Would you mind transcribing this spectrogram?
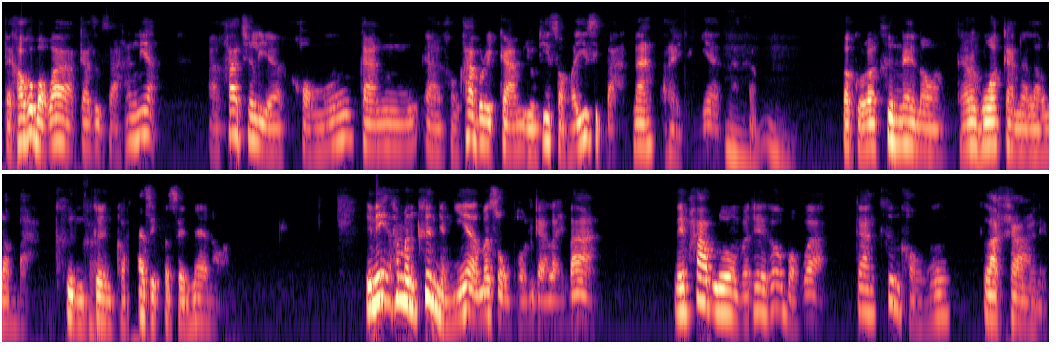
แต่เขาก็บอกว่าการศึกษาครั้งเนี้ยอ่าค่าเฉลี่ยของการอาของค่าบริการอยู่ที่ 220 บาทนะ อะไรอย่างเงี้ยอืมนะครับอืมปรากฏว่าขึ้นแน่นอนแต่ถ้าหัวกันน่ะเราลำบากขึ้นครับเกินกว่า 50%แน่นอน ทีนี้ถ้ามันขึ้นอย่างนี้ยมันส่งผลกับอะไรบ้าง ในภาพรวมของประเทศเขาก็บอกว่าการขึ้นของราคาเนี่ย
